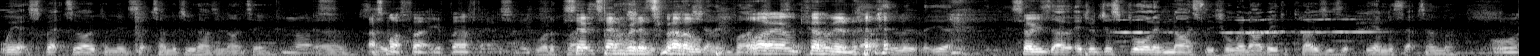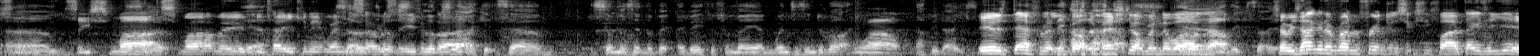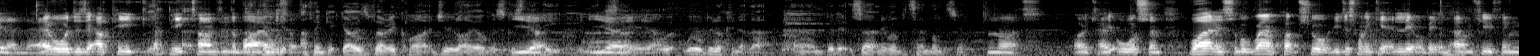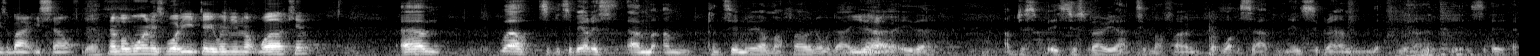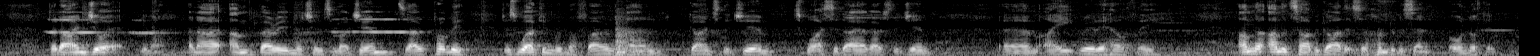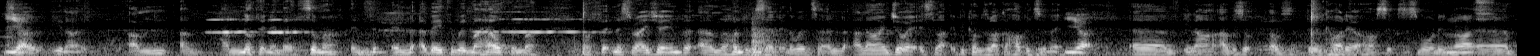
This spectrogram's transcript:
we expect to open in September 2019. Nice. Um, That's my 30th birthday, actually. What a place. September the shall- I 12th. I am so- coming. Absolutely, yeah. so, So it'll just fall in nicely for when Ibiza closes at the end of September. awesome. um, See, smart, so- smart move. yeah. You're taking it when the summer it looks, season's looks like it's um, summer's in the Bi- Ibiza for me and winter's in Dubai. Wow. Happy days. He has definitely got the best job in the world Yeah, now. I think so, yeah. So is that going to run 365 days a year then there, or does it have peak Yeah, peak I- times in Dubai I think, it, also? I think it goes very quiet July, August because Yeah. of the heat. You know, Yeah, so yeah, yeah. we- We'll be looking at that, um, but it certainly run for ten months. Yeah. Nice. Okay, awesome. Right then, so we'll wrap up shortly. Just want to get a little bit, um, a few things about yourself. Number one is what do you do when you're not working? Um, well, to, to be honest, I'm, I'm continually on my phone all day. You Yeah. know, either I'm just it's just very active my phone for WhatsApp and Instagram. And, you know, it's, it, but I enjoy it. You know, and I, I'm very much into my gym. So probably just working with my phone and going to the gym twice a day. I go to the gym. Um, I eat really healthy. I'm the, I'm the type of guy that's 100% or nothing. Yeah. So, you know, I'm, I'm, I'm nothing in the summer in, in Ibiza with my health and my, my fitness regime, but I'm 100% in the winter and, and I enjoy it. It's like, it becomes like a hobby to me. Yeah. Um, you know, I was up, I was doing cardio at half six this morning. Nice. Um,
